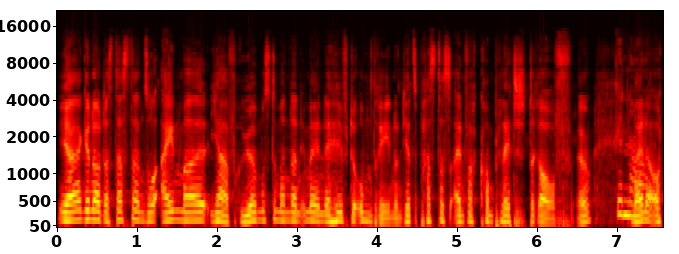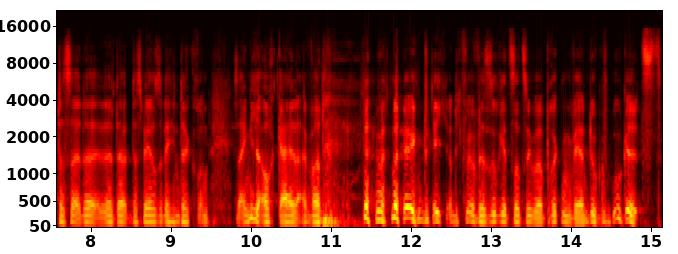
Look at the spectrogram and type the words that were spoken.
so, ja genau, dass das dann so einmal, ja, früher musste man dann immer in der Hälfte umdrehen und jetzt passt das einfach komplett drauf. Ja? Genau. Ich meine auch, das, äh, das wäre so der Hintergrund. Ist eigentlich auch geil, einfach, nur irgendwelche, und ich versuche jetzt so zu überbrücken, während du googelst.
